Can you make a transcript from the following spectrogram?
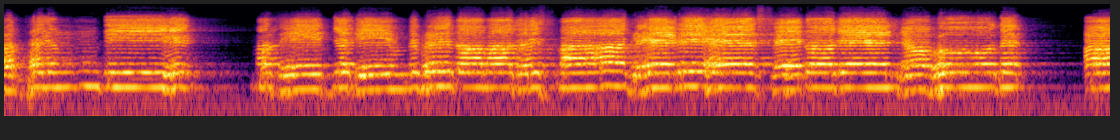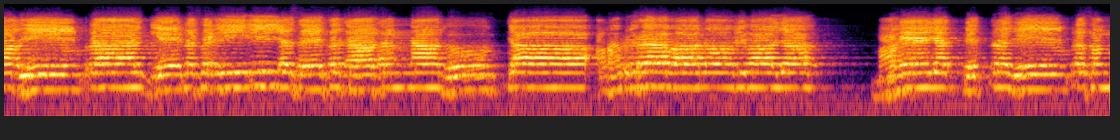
वर्धयन्ती। मतीद्यतीम् विभृतो माधुरिस्मा गृहे गृहे श्वेतो जेन्योऽभूत् आदीम् राज्ञेन सहीयसे स चासन्नाधूत्या अमृगवानो विवाय महेयत्पित्रजीम् प्रसम्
